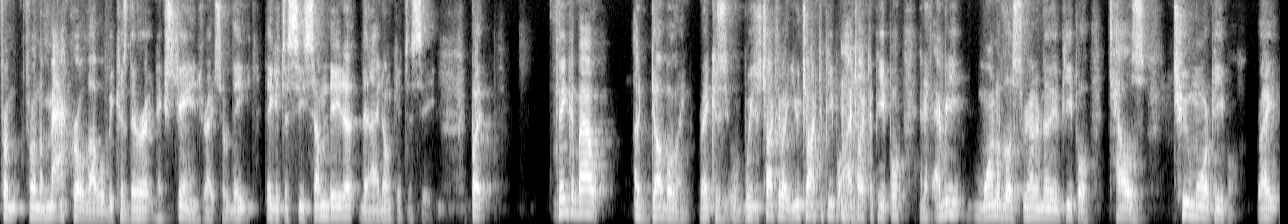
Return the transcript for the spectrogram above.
from from the macro level, because they're an exchange, right? So they they get to see some data that I don't get to see. But think about a doubling, right? Because we just talked about you talk to people, mm-hmm. I talk to people, and if every one of those 300 million people tells two more people right?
